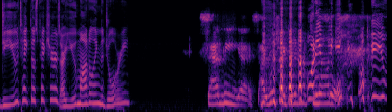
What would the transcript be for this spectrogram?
Do you take those pictures? Are you modeling the jewelry? Sadly, yes. I wish I didn't have what to do you model. Mean? What do you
